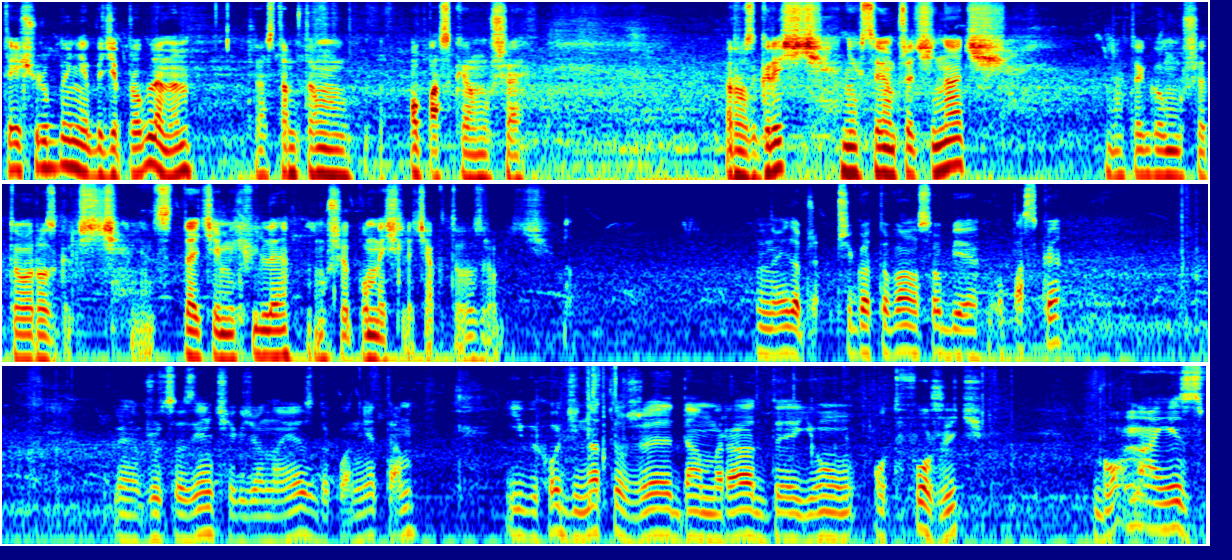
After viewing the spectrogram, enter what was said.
tej śruby nie będzie problemem. Teraz tamtą opaskę muszę rozgryźć. Nie chcę ją przecinać, dlatego muszę to rozgryźć. Więc dajcie mi chwilę, muszę pomyśleć, jak to zrobić. No i dobrze, przygotowałem sobie opaskę. Wrzucę zdjęcie, gdzie ona jest, dokładnie tam i wychodzi na to, że dam radę ją otworzyć, bo ona jest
